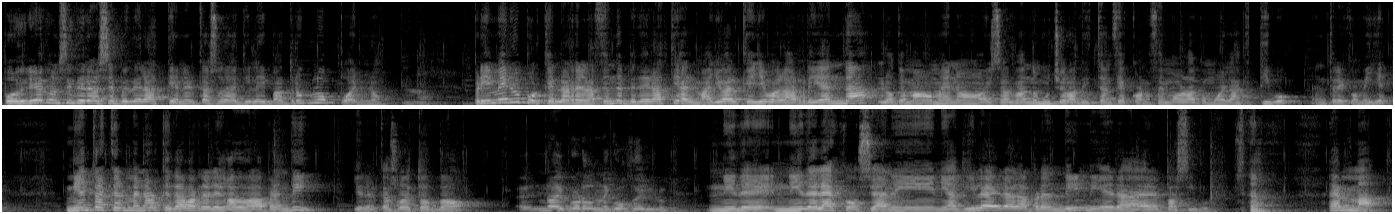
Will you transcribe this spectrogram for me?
¿podría considerarse pederastia en el caso de Aquila y Patroclo? Pues no. No. Primero porque en la relación de pederastia el mayor es el que lleva la rienda, lo que más o menos, y salvando mucho las distancias, conocemos ahora como el activo, entre comillas, mientras que el menor quedaba relegado al aprendiz. Y en el caso de estos dos, Eh, No hay por dónde cogerlo. ni de, ni de lejos, o sea, ni, ni Aquila era el aprendiz ni era el pasivo. Es más,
